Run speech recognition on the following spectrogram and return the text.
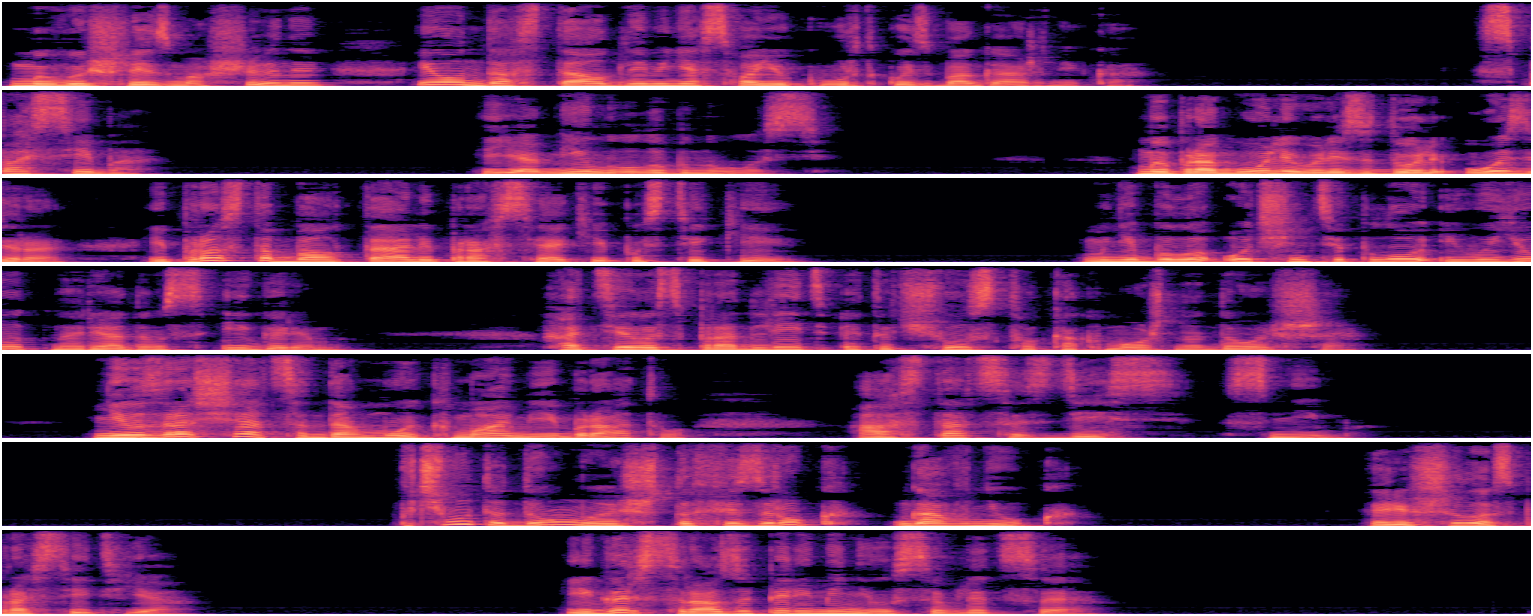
Мы вышли из машины, и он достал для меня свою куртку из багажника. «Спасибо». Я мило улыбнулась. Мы прогуливались вдоль озера и просто болтали про всякие пустяки. Мне было очень тепло и уютно рядом с Игорем. Хотелось продлить это чувство как можно дольше. Не возвращаться домой к маме и брату, а остаться здесь, с ним. «Почему ты думаешь, что физрук – говнюк?» Решила спросить я. Игорь сразу переменился в лице.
